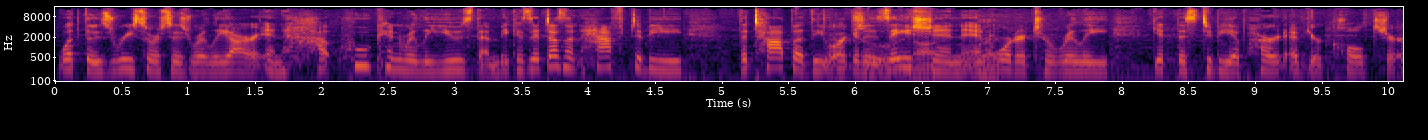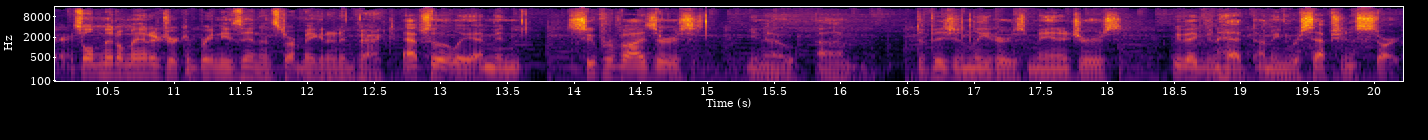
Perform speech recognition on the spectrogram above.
what those resources really are and how, who can really use them because it doesn't have to be the top of the organization in Right. order to really get this to be a part of your culture. So a middle manager can bring these in and start making an impact. Absolutely. I mean, supervisors, you know, um, division leaders, managers. We've even had, I mean, receptionists start,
